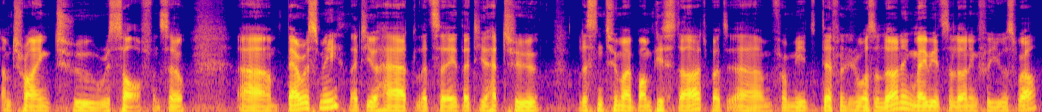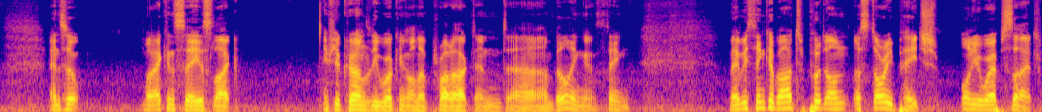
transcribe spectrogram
I'm trying to resolve. And so um, bear with me that you had, let's say, that you had to listen to my bumpy start. But um, for me, it definitely was a learning. Maybe it's a learning for you as well. And so what I can say is like, if you're currently working on a product and uh, building a thing, maybe think about to put on a story page on your website.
